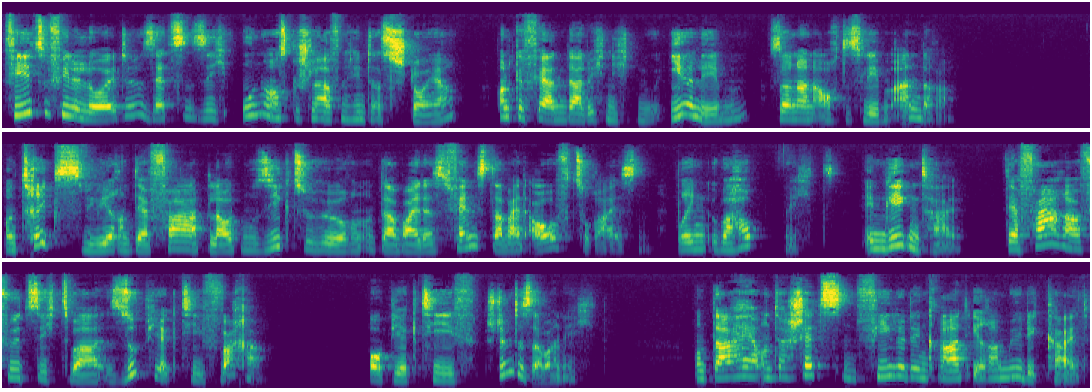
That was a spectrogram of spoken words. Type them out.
Viel zu viele Leute setzen sich unausgeschlafen hinters Steuer und gefährden dadurch nicht nur ihr Leben, sondern auch das Leben anderer. Und Tricks wie während der Fahrt laut Musik zu hören und dabei das Fenster weit aufzureißen, bringen überhaupt nichts. Im Gegenteil, der Fahrer fühlt sich zwar subjektiv wacher, objektiv stimmt es aber nicht. Und daher unterschätzen viele den Grad ihrer Müdigkeit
